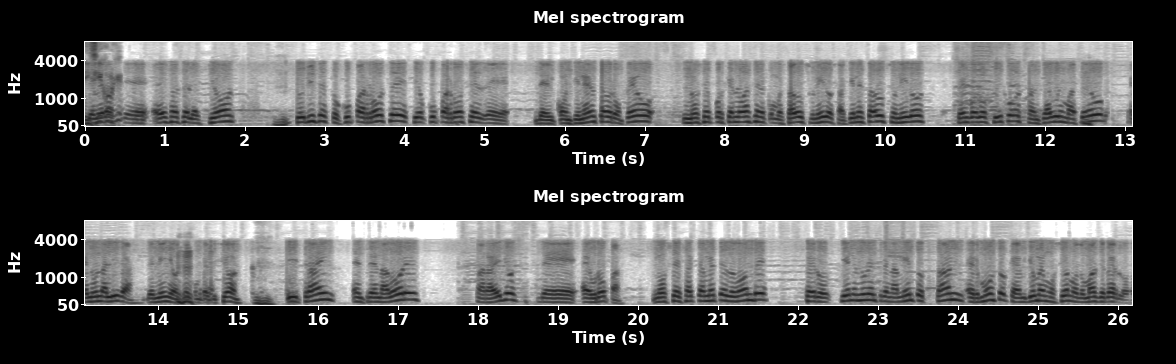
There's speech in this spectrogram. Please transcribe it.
¿Y sí, Jorge? que esa selección, tú dices que ocupa roce, si ocupa roce de, del continente europeo, no sé por qué no hacen como Estados Unidos. Aquí en Estados Unidos tengo dos hijos, Santiago y Mateo, en una liga de niños de competición. Y traen entrenadores para ellos de Europa. No sé exactamente de dónde, pero tienen un entrenamiento tan hermoso que yo me emociono nomás de verlo.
